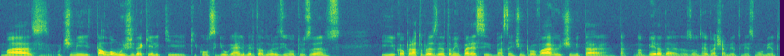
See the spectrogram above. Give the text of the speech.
mas o time está longe daquele que, que conseguiu ganhar Libertadores em outros anos. E o Campeonato Brasileiro também parece bastante improvável, o time está tá na beira da, da zona do rebaixamento nesse momento.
